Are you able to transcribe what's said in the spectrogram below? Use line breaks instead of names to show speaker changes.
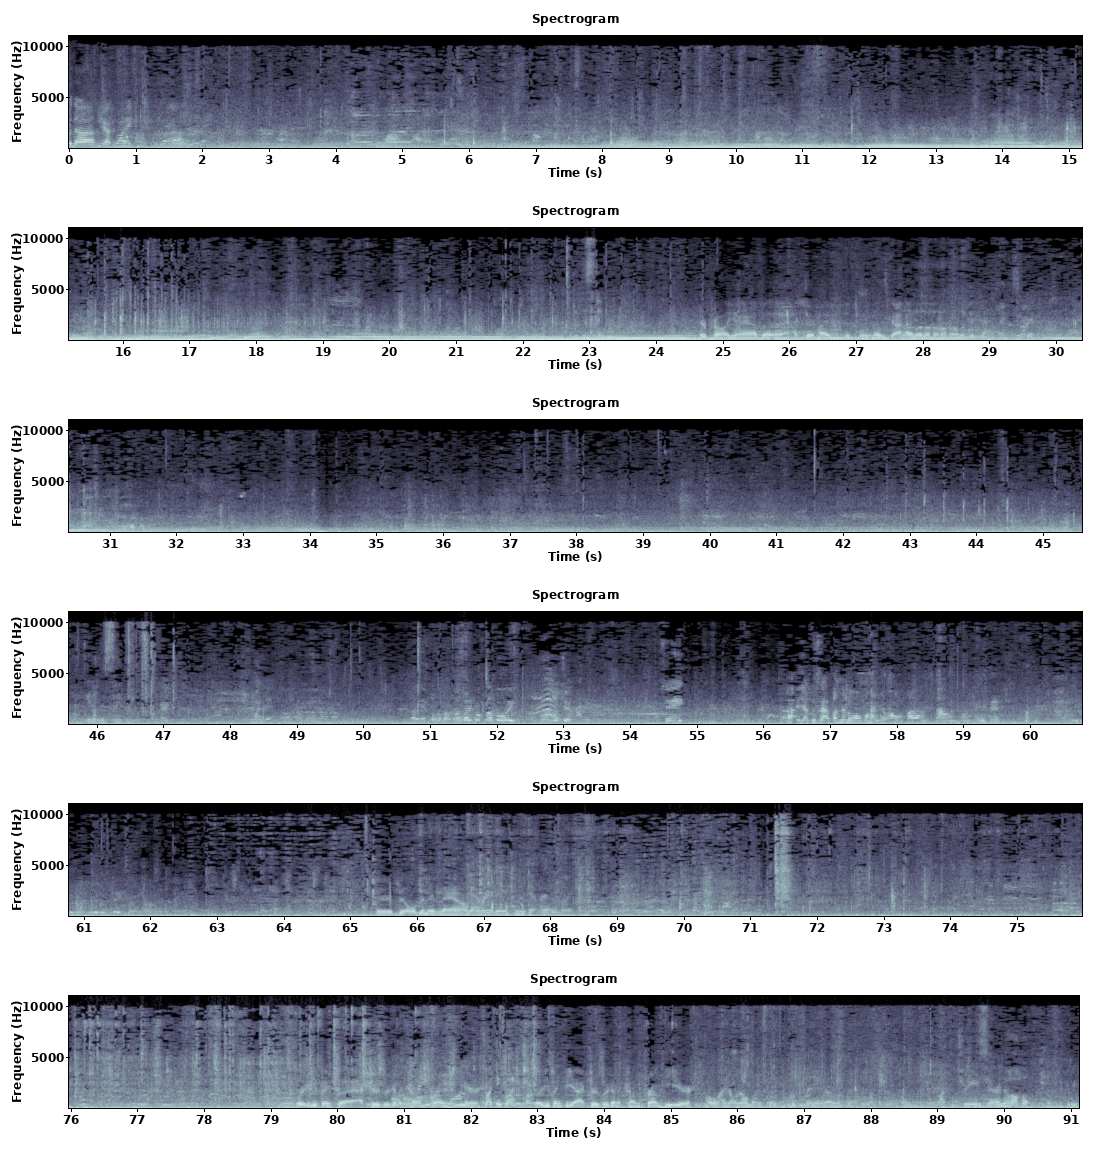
for the. Look
probably gonna have an actor hype between those guys.
Oh, look at that. I have to get on this side.
Vamos a salir con papo hoy. Buenas noches. Sí. Ah, ya tú sabes para dónde nos vamos a llevar. Vamos para downtown. ¿eh?
They're building it now.
Get ready. Get ready, Michael.
Where do you think the actors are gonna come from here?
So I think what?
Where do you think the actors are gonna come from here?
Oh, I don't know, Michael. There's many around. Look at Lots of trees here. and be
